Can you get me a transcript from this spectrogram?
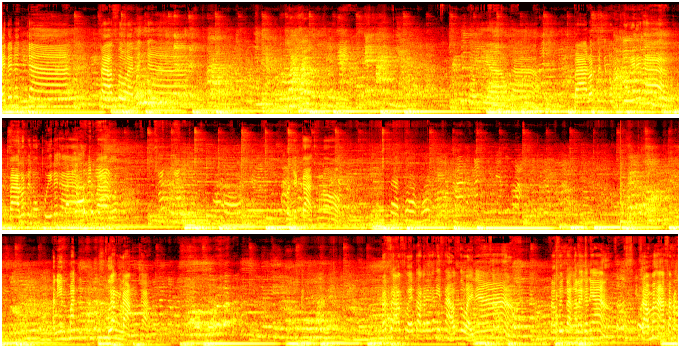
วยด้วยนะจ๊ะ สาวสวยนะจ๊ะเหลียวค่ะ ปลารถเป็นกระทงปุ๋ยเลยค่ะ ปลารถเป็นทงปุ๋ยเลยค่ะ ปลารถบรรยากาศข้างนอก แสบท้องเว้ยอันนี้มาเบื้องหลัง มีสาวสวยเนี่ยสาวเปตักอะไรกันเนี่ย สาวมหาสาร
